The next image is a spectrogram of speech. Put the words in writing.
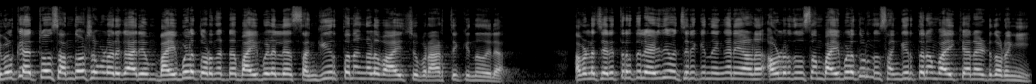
ഇവൾക്ക് ഏറ്റവും സന്തോഷമുള്ള ഒരു കാര്യം ബൈബിൾ തുറന്നിട്ട് ബൈബിളിലെ സങ്കീർത്തനങ്ങൾ വായിച്ച് പ്രാർത്ഥിക്കുന്നതിലാണ് അവളുടെ ചരിത്രത്തിൽ എഴുതി വച്ചിരിക്കുന്നത് എങ്ങനെയാണ്? അവളൊരു ദിവസം ബൈബിൾ തുറന്ന് സങ്കീർത്തനം വായിക്കാനായിട്ട് തുടങ്ങി.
